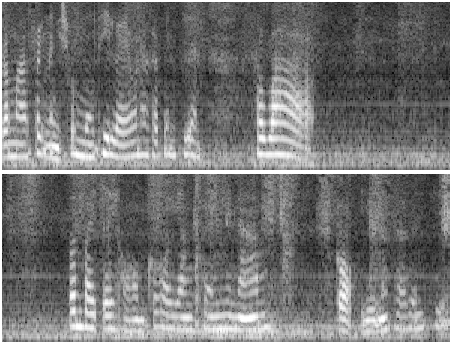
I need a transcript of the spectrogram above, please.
ประมาณสักหนึ่งชั่วโมงที่แล้วนะคะเพื่อนๆเพราะว่า ต้นใบเตยหอมก็ยังคงมีน้ำเกาะอยู่นะคะเพื่อน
